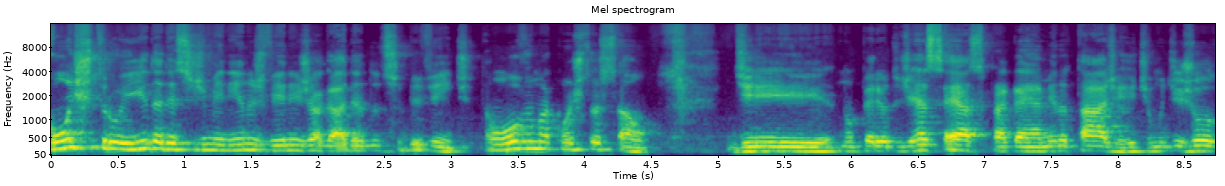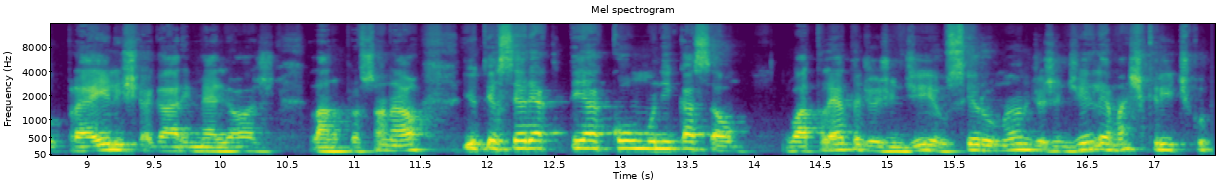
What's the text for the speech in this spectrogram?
construída desses meninos virem jogar dentro do sub-20. Então, houve uma construção de no período de recesso para ganhar minutagem, ritmo de jogo, para eles chegarem melhores lá no profissional. E o terceiro é ter a comunicação. O atleta de hoje em dia, o ser humano de hoje em dia, ele é mais crítico,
